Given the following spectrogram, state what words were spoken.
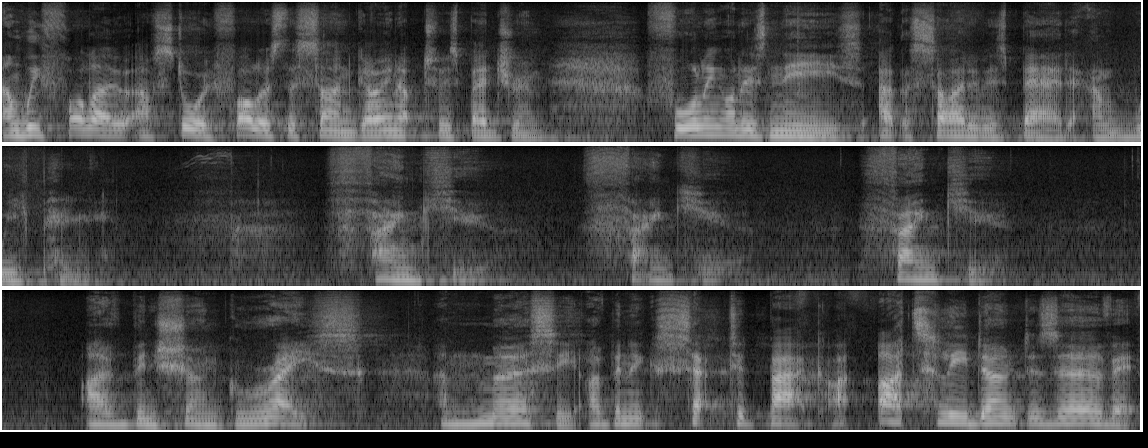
And we follow our story follows the son going up to his bedroom, falling on his knees at the side of his bed and weeping. Thank you. Thank you. Thank you. I've been shown grace and mercy. I've been accepted back. I utterly don't deserve it.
